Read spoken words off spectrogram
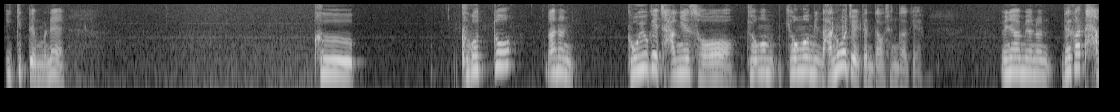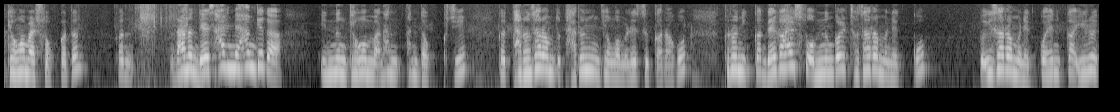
있기 때문에 그 그것도 나는 교육의 장에서 경험 경험이 나누어져야 된다고 생각해. 왜냐하면은 내가 다 경험할 수 없거든. 그건 나는 내 삶의 한계가 있는 경험만 한, 한다고 그지? 그 다른 사람도 다른 경험을 했을 거라고. 그러니까 내가 할 수 없는 걸 저 사람은 했고 또 이 사람은 했고 하니까 이를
